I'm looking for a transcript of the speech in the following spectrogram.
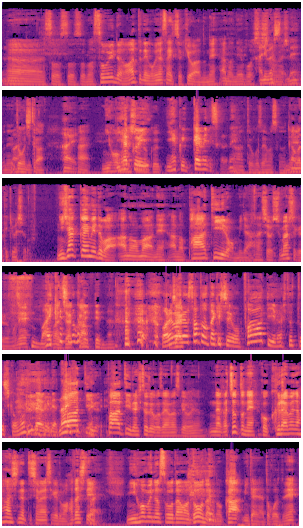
うん、そうそうそう。まあ、そういうのがあってね、ごめんなさい。今日はあのね、あの、寝坊してあしまいましたたけどね。まあどうにかはい。はい。日本の収録200、201回目ですからね。あでございますけどね。頑張っていきましょう。200回目では、あの、まあね、あの、パーティー論みたいな話をしましたけれどもね。毎回そんなこと言ってんんだ。我々は佐藤健をパーティーの人としか思ってないわけではないね。パーティー、パーティーの人でございますけどね。なんかちょっとね、こう暗めの話になってしまいましたけども、果たしてはい、2本目の相談はどうなるのか、みたいなところでね、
